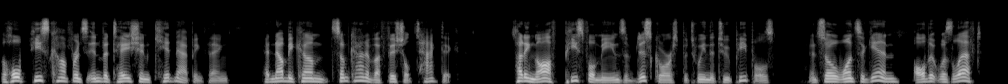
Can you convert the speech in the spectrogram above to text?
The whole peace conference invitation kidnapping thing had now become some kind of official tactic, cutting off peaceful means of discourse between the two peoples, and so once again, all that was left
